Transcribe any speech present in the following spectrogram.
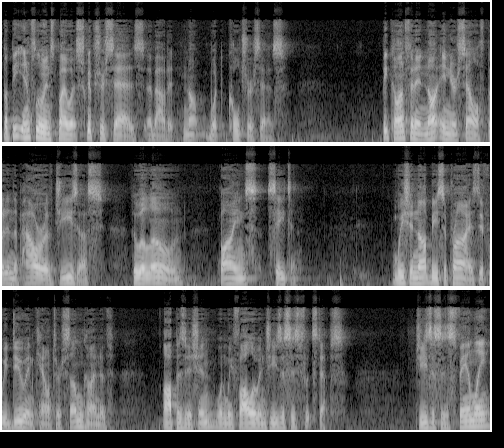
But be influenced by what Scripture says about it, not what culture says. Be confident not in yourself, but in the power of Jesus, who alone binds Satan. We should not be surprised if we do encounter some kind of opposition when we follow in Jesus' footsteps. Jesus' family,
